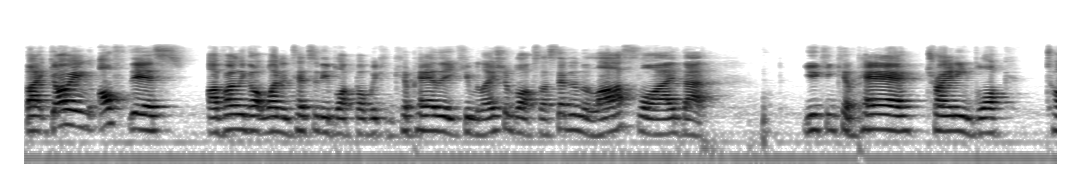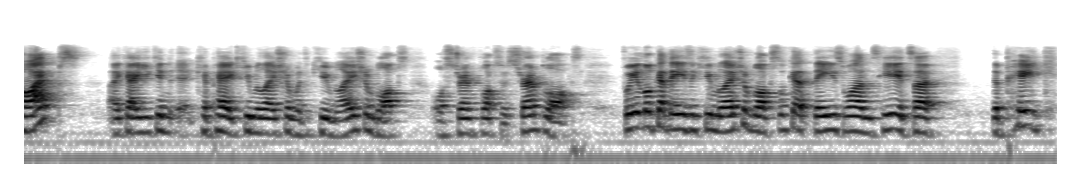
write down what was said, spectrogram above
But going off this, I've only got one intensity block, but we can compare the accumulation blocks. I said in the last slide that you can compare training block types. Okay, you can uh, compare accumulation with accumulation blocks or strength blocks with strength blocks. If we look at these accumulation blocks, look at these ones here. So the peak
